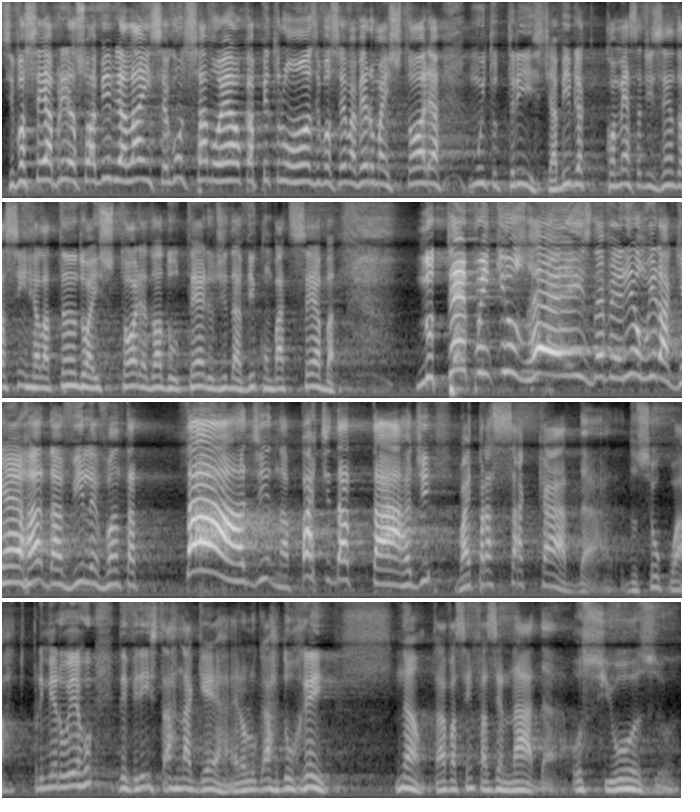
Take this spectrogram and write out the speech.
Se você abrir a sua Bíblia lá em 2 Samuel capítulo 11, você vai ver uma história muito triste. A Bíblia começa dizendo assim, relatando a história do adultério de Davi com Batseba. No tempo em que os reis deveriam ir à guerra, Davi levanta tarde, na parte da tarde, vai para a sacada do seu quarto. Primeiro erro, deveria estar na guerra, era o lugar do rei. Não, estava sem fazer nada, ocioso.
